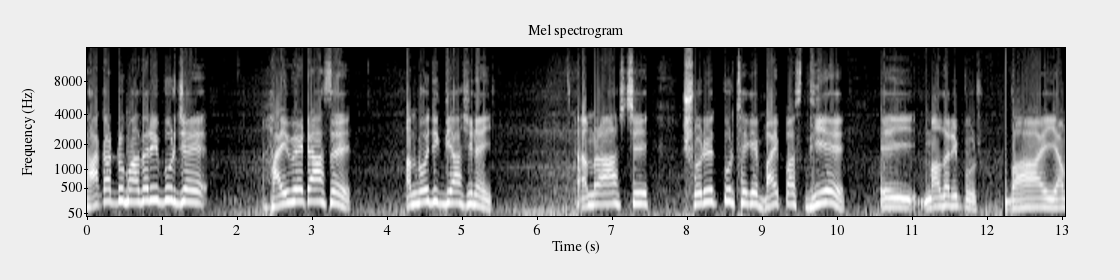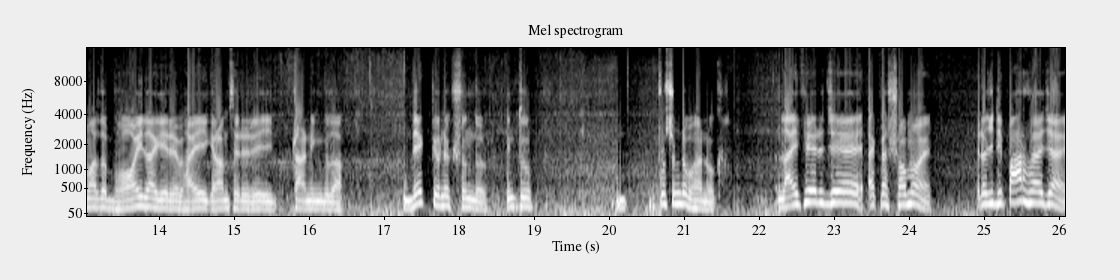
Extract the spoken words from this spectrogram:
ঢাকা টু মাদারীপুর যে হাইওয়েটা আছে, আমরা ওই দিক দিয়ে আসি নাই। আমরা আসছি শরীয়তপুর থেকে বাইপাস দিয়ে এই মাদারীপুর। ভাই, আমার তো ভয় লাগে রে ভাই গ্রাম সাইডের এই টার্নিংগুলা দেখতে অনেক সুন্দর, কিন্তু প্রচণ্ড ভয়ানক। লাইফের যে একটা সময়, এটা যদি পার হয়ে যায়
